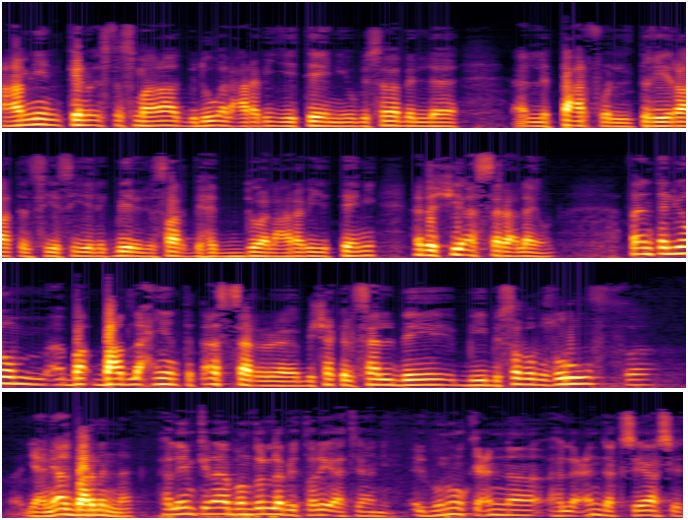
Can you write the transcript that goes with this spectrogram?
عاملين كانوا استثمارات بدول عربية ثانية وبسبب اللي بتعرفوا التغييرات السياسية الكبيرة اللي صارت بهذه الدول العربية الثانية هذا الشيء اثر عليهم. فأنت اليوم بعض الأحيان تتأثر بشكل سلبي بسبب ظروف يعني أكبر منك. هلا يمكن أنا بنظر لها بطريقة ثانية البنوك عندنا هلا عندك سياسة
